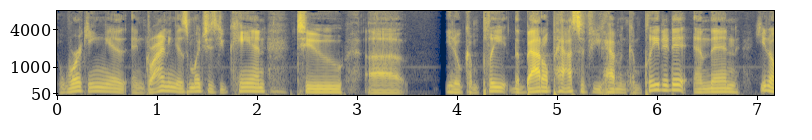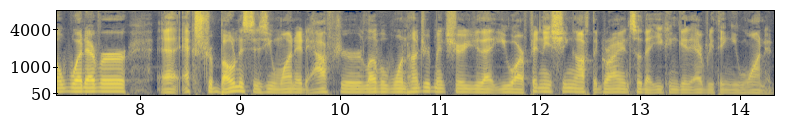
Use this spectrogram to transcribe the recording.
working and grinding as much as you can to, uh, you know, complete the battle pass if you haven't completed it, and then you know whatever uh, extra bonuses you wanted after level 100. Make sure you, that you are finishing off the grind so that you can get everything you wanted.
